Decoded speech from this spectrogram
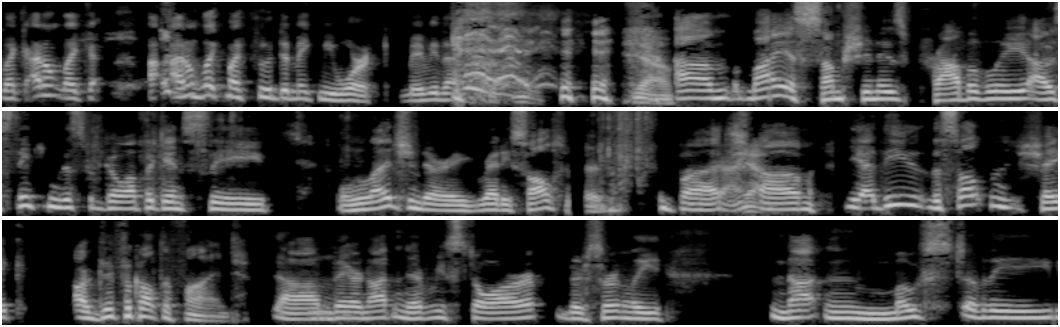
like I don't like, I I don't like my food to make me work. Maybe that's me. No. Um, my assumption is probably, I was thinking this would go up against the legendary Ready Salted, but, Okay. Yeah. um, yeah, the, the salt and shake are difficult to find. Uh, Mm. they are not in every store. They're certainly not in most of the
